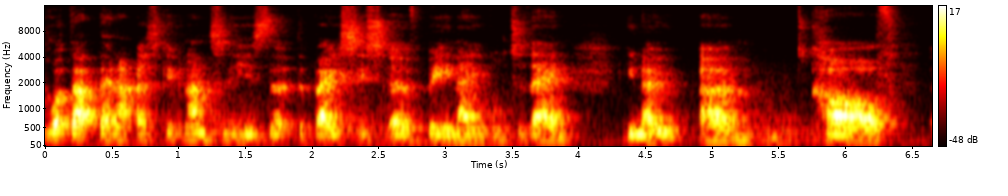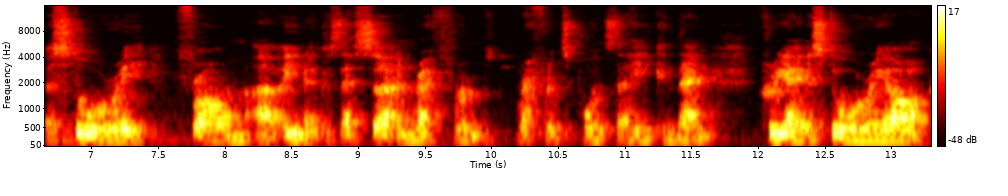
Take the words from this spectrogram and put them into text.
what that then has given Anthony is that the basis of being able to then, you know, um, carve a story from, uh, you know, because there's certain reference reference points that he can then create a story arc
